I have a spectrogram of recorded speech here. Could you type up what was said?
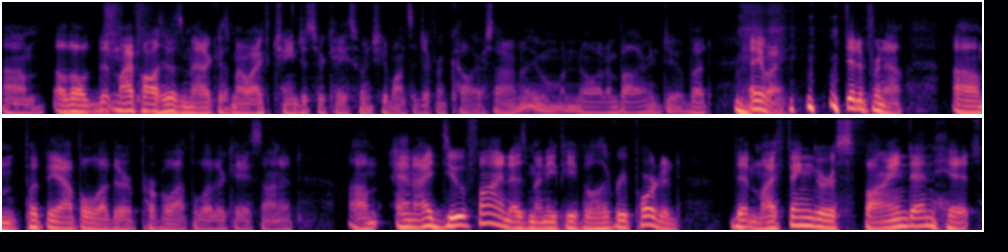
Um, although th- my policy doesn't matter because my wife changes her case when she wants a different color, so I don't even know what I'm bothering to do. But anyway, did it for now. Um, put the apple leather, purple apple leather case on it, um, and I do find, as many people have reported, that my fingers find and hit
